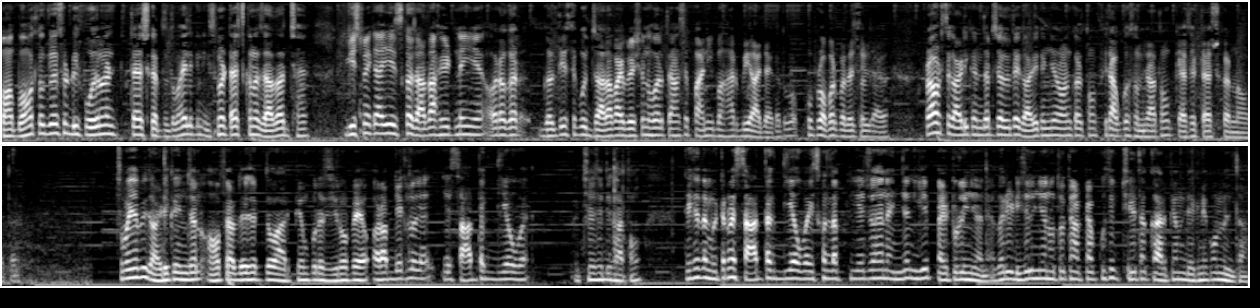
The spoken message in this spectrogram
बहुत लोग जो है डिस्पोजल में टेस्ट करते हैं तो भाई लेकिन इसमें टेस्ट करना ज़्यादा अच्छा है, क्योंकि इसमें क्या है इसका ज़्यादा हीट नहीं है, और अगर गलती से कुछ ज़्यादा वाइब्रेशन हो रहा है तो यहाँ से पानी बाहर भी आ जाएगा तो आपको प्रॉपर पता चल जाएगा। फटाफट से गाड़ी के अंदर चलते, गाड़ी का इंजन ऑन करता हूँ, फिर आपको समझाता हूँ कैसे टेस्ट करना होता है। तो भाई अभी गाड़ी का इंजन ऑफ़ है, आप देख सकते हो आरपीएम पूरा ज़ीरो पे और आप देख लो, ये सात तक दिया हुआ है, अच्छे से दिखाता हूँ। देखिए तो मीटर में सात तक दिया हुआ है, इसका मतलब ये जो है ना इंजन ये पेट्रोल इंजन है। अगर ये डीजल इंजन होता तो यहाँ पे आपको सिर्फ़ छः तक आरपीएम देखने को मिलता।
